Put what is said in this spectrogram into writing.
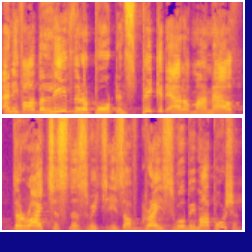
and if I believe the report and speak it out of my mouth, the righteousness which is of grace will be my portion.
